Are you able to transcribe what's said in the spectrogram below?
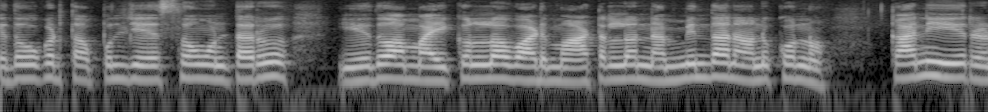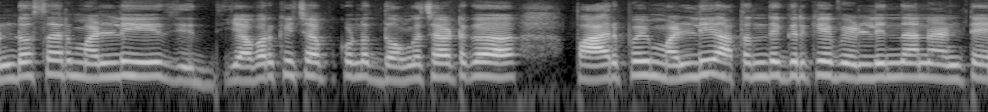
ఏదో ఒకటి తప్పులు చేస్తూ ఉంటారు. ఏదో ఆ మైకంలో వాడి మాటల్లో నమ్మిందని అనుకున్నాం. కానీ రెండోసారి మళ్ళీ ఎవరికి చెప్పకుండా దొంగచాటుగా పారిపోయి మళ్ళీ అతని దగ్గరికే వెళ్ళిందని అంటే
